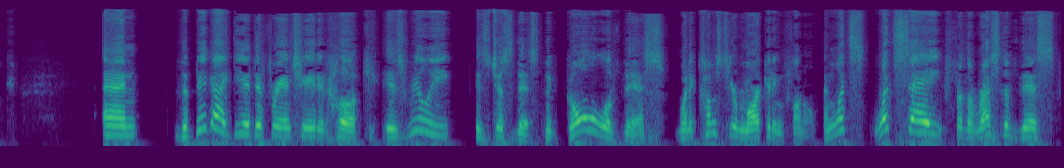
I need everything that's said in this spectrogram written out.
And the big idea differentiated hook is really is just this. The goal of this when it comes to your marketing funnel, and let's let's say for the rest of this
